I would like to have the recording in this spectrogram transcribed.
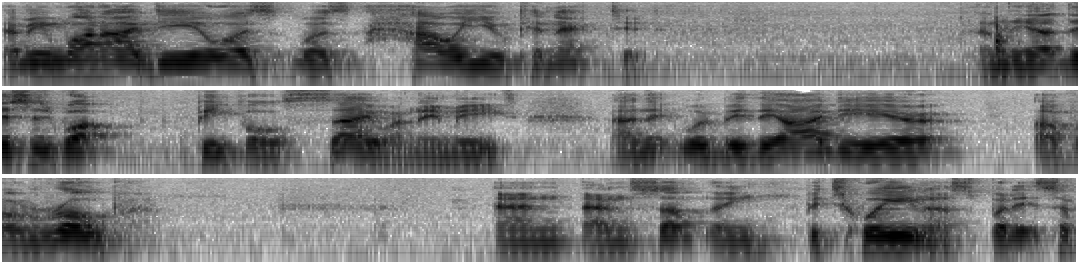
I mean, one idea was, was how are you connected? And the, this is what people say when they meet. And it would be the idea of a rope and and something between us but it's a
